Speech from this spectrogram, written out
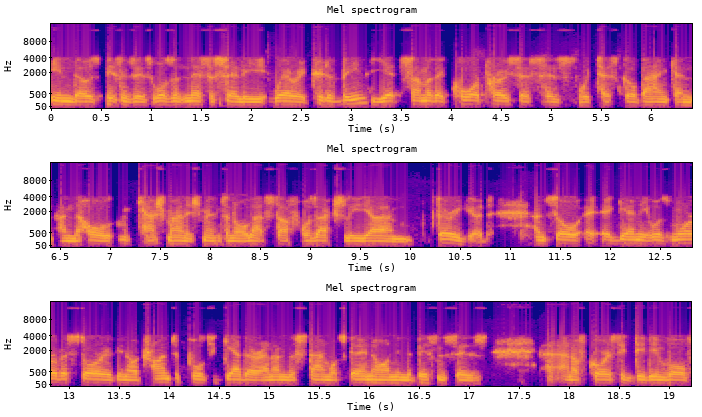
in those businesses wasn't necessarily where it could have been. Yet some of the core processes with Tesco Bank and, and the whole cash management and all that stuff was actually um, very good. And so again, it was more of a story of you know trying to pull together and understand what's going on in the businesses. And of course, it did involve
